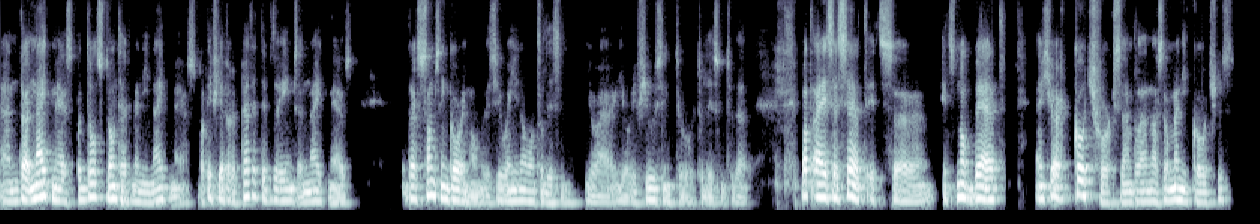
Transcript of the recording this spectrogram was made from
and the nightmares, adults don't have many nightmares, but if you have repetitive dreams and nightmares, there's something going on with you and you don't want to listen. You are you're refusing to to listen to that. But as I said, it's uh, it's not bad if you're a coach, for example, and there's so many coaches,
